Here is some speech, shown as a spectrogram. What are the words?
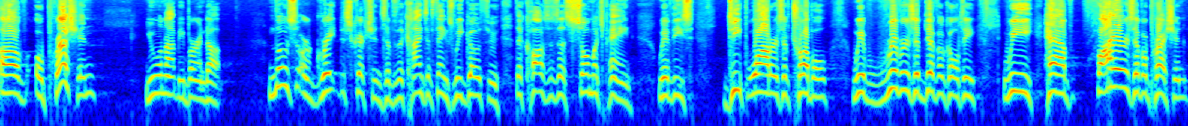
of oppression, you will not be burned up. And those are great descriptions of the kinds of things we go through that causes us so much pain. We have these deep waters of trouble. We have rivers of difficulty. We have fires of oppression.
